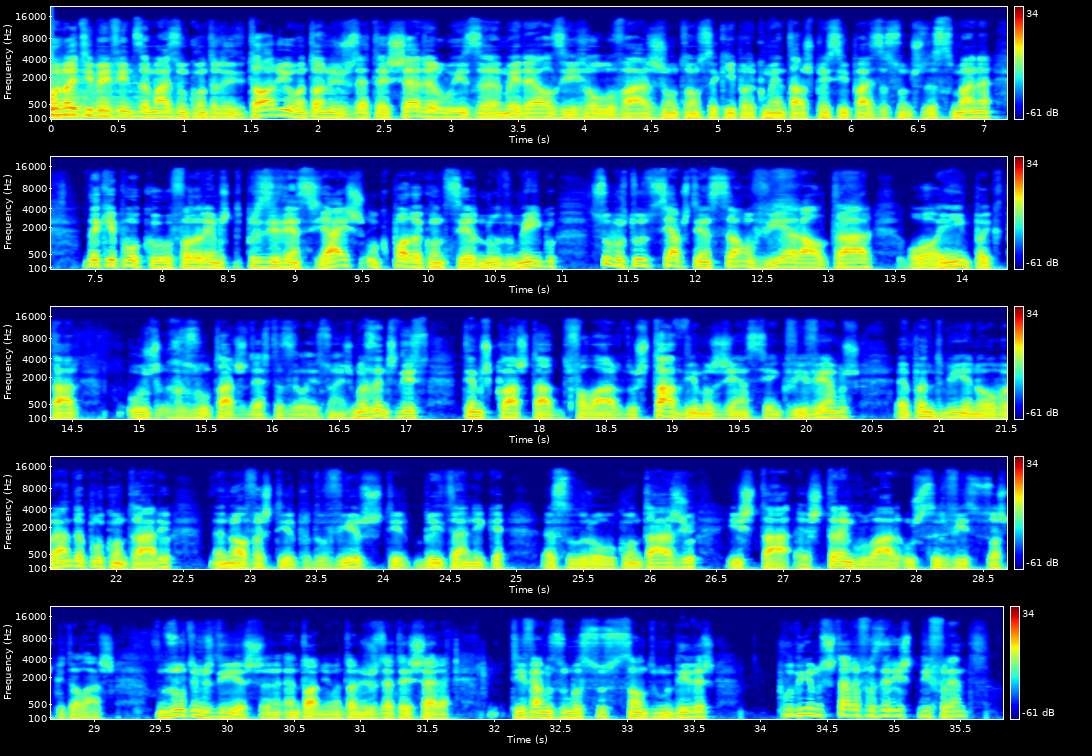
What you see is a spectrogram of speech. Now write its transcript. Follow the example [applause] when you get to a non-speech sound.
Boa noite e bem-vindos a mais um Contraditório. António José Teixeira, Luísa Meireles e Raul Vaz juntam-se aqui para comentar os principais assuntos da semana. Daqui a pouco falaremos de presidenciais, o que pode acontecer no domingo, sobretudo se a abstenção vier a alterar ou a impactar os resultados destas eleições. Mas antes disso, temos lá estar de falar do estado de emergência em que vivemos. A pandemia não abranda, pelo contrário, a nova estirpe do vírus, estirpe britânica, acelerou o contágio e está a estrangular os serviços hospitalares. Nos últimos dias, António, António José Teixeira, tivemos uma sucessão de medidas. Podíamos estar a fazer isto diferente?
